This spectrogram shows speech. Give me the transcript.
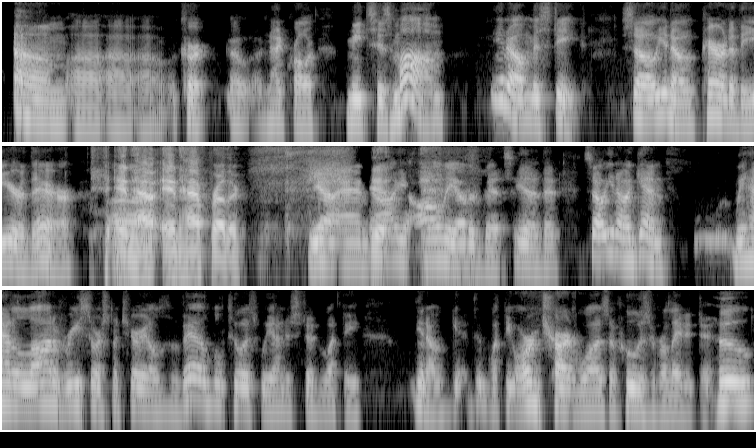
um, uh, uh, uh, Kurt uh, Nightcrawler meets his mom, you know, Mystique. So you know, parent of the year there, and half and half brother. yeah, and Yeah. uh, all the other bits. Yeah, that. So you know, again, we had a lot of resource materials available to us. We understood what the, you know, what the org chart was of who was related to who,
